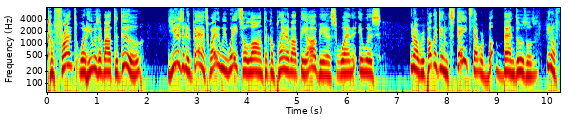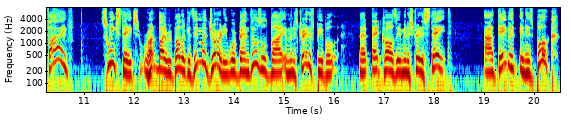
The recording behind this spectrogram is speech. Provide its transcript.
confront what he was about to do years in advance? Why did we wait so long to complain about the obvious when it was, you know, Republican states that were bu- bamboozled? You know, five swing states run by Republicans in majority were bamboozled by administrative people that Ed calls the administrative state. Uh, David, in his book,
